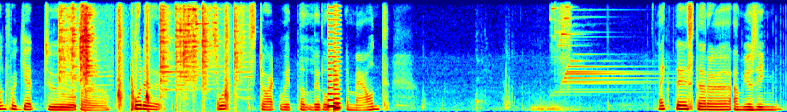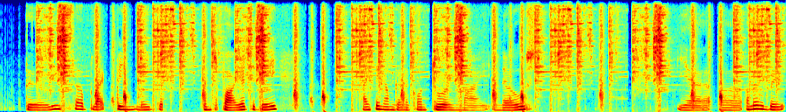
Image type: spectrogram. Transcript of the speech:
don't forget to uh, put a put start with a little bit amount. Like this that uh, I'm using the Lisa Blackpink makeup inspired today. I think I'm gonna contour my nose. Yeah uh, a little bit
